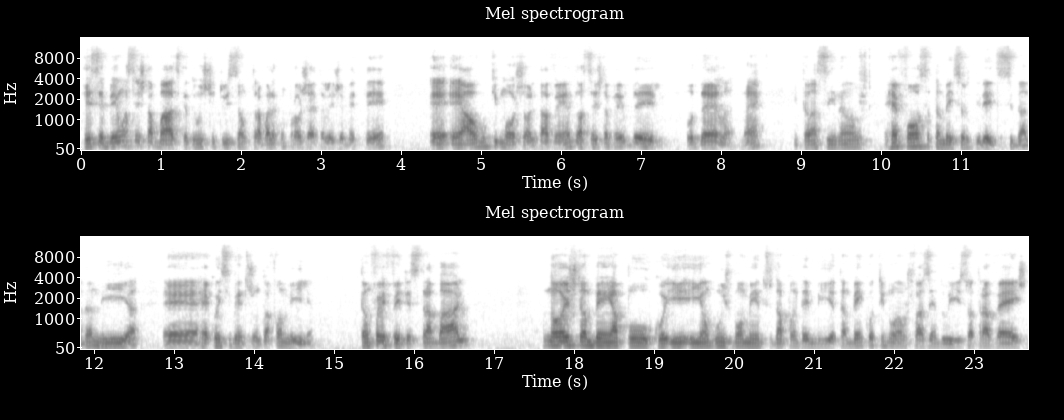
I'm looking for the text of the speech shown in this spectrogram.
receber uma cesta básica de uma instituição que trabalha com projeto LGBT é, é algo que mostra, olha, tá vendo? A cesta veio dele ou dela, né? Então, assim, não reforça também seus direitos de cidadania, é, reconhecimento junto à família. Então, foi feito esse trabalho. Nós também, há pouco, e, em alguns momentos da pandemia, também continuamos fazendo isso através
